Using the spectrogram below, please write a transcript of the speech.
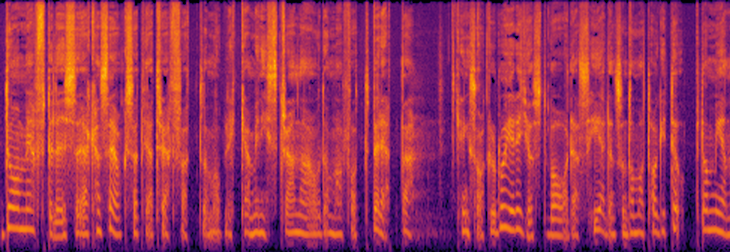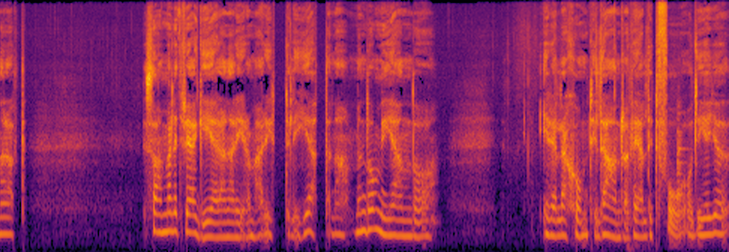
De efterlyser, jag kan säga också att vi har träffat de olika ministrarna och de har fått berätta kring saker. Och då är det just vardagsheden som de har tagit upp. De menar att samhället reagerar när det är de här ytterligheterna. Men de är ändå i relation till det andra väldigt få. Och det är ju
